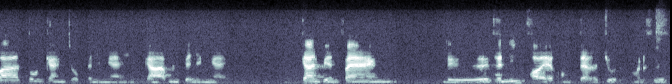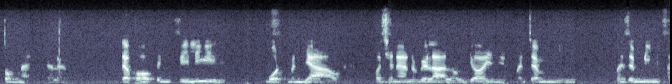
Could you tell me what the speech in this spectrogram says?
ว่าต้นกลางจบเป็นยังไงกราฟมันเป็นยังไง การเปลี่ยนแปลง หรือ turning point ของแต่ละจุดมันคือตรงไหนอะไรแต่พอเป็นซีรีส์บทมันยาว เพราะฉะนั้นเวลาเราย่อยเนี่ยมันจะมีมันจะมีไซ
